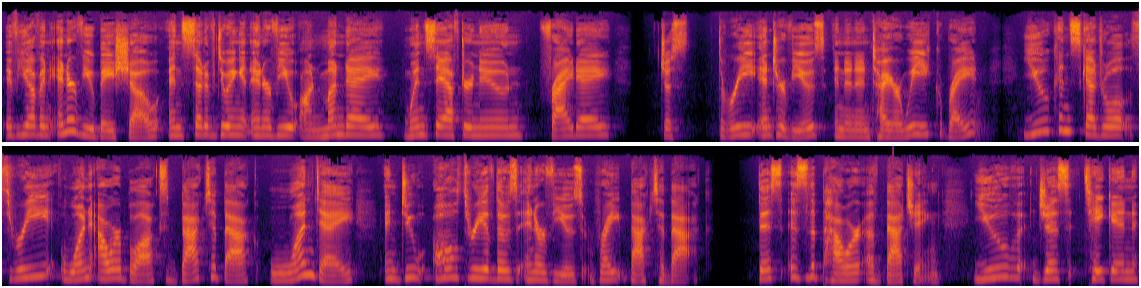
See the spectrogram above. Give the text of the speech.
If you have an interview based show, instead of doing an interview on Monday, Wednesday afternoon, Friday, just three interviews in an entire week, right? You can schedule three one hour blocks back to back one day and do all three of those interviews right back to back. This is the power of batching. You've just taken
